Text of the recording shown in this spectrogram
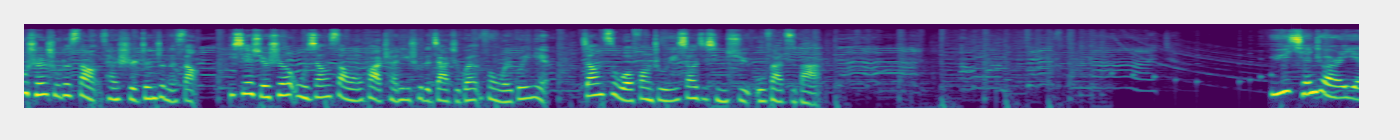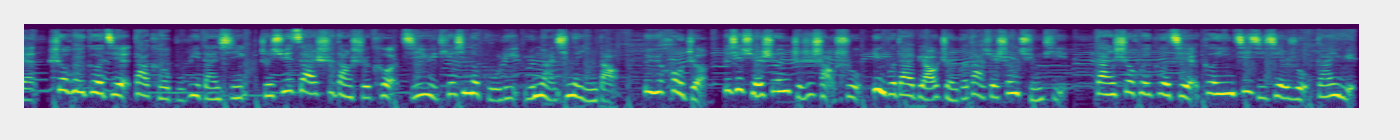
不成熟的丧才是真正的丧。一些学生误将丧文化传递出的价值观奉为圭臬，将自我放逐于消极情绪，无法自拔。前者而言，社会各界大可不必担心，只需在适当时刻给予贴心的鼓励与暖心的引导。对于后者，这些学生只是少数，并不代表整个大学生群体。但社会各界更应积极介入干预，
